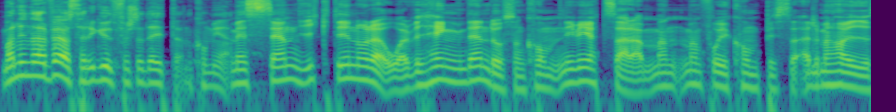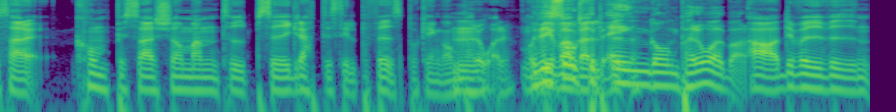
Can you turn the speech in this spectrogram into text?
Man är nervös, herregud första dejten, kom igen. Men sen gick det ju några år, vi hängde ändå som kom, ni vet så här, man, man får ju kompisar, eller man har ju så här kompisar som man typ säger grattis till på Facebook en gång Mm. per år. Och vi det var såg väl typ en gång per år bara. Ja, det var ju vi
